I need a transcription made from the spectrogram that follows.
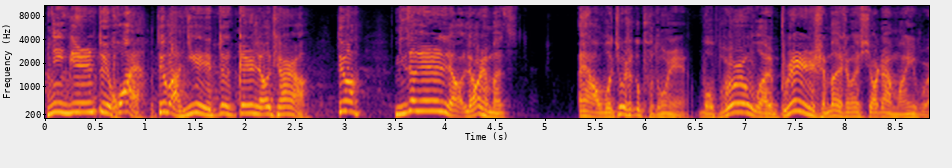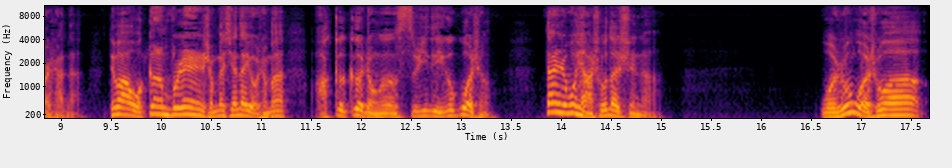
你跟人对话呀，对吧？你得对跟人聊天啊，对吧？你在跟人聊聊什么？哎呀，我就是个普通人，我不是我不认识什么什么肖战、王一博啥的，对吧？我更不认识什么现在有什么啊各各种撕逼的一个过程。但是我想说的是呢，我如果说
